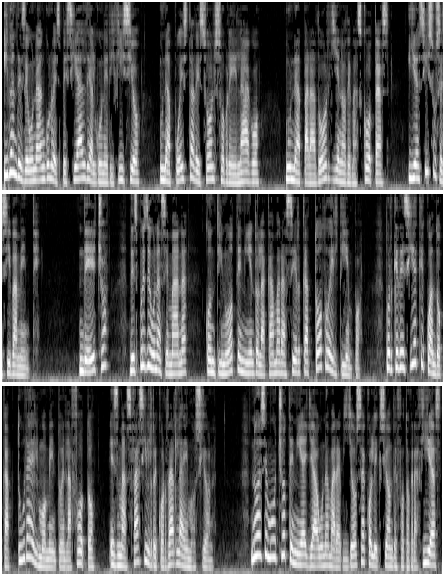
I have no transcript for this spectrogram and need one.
Iban desde un ángulo especial de algún edificio, una puesta de sol sobre el lago, un aparador lleno de mascotas, y así sucesivamente. De hecho, después de una semana, continuó teniendo la cámara cerca todo el tiempo, porque decía que cuando captura el momento en la foto, es más fácil recordar la emoción. No hace mucho tenía ya una maravillosa colección de fotografías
